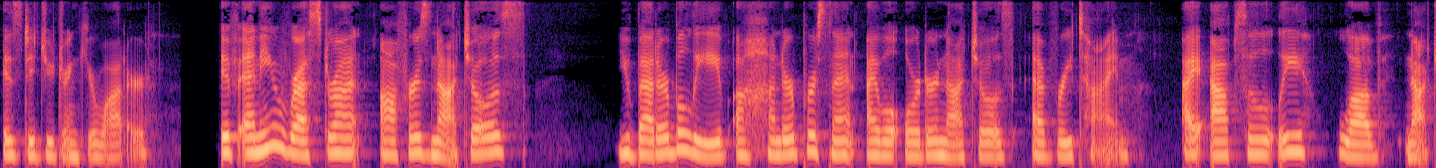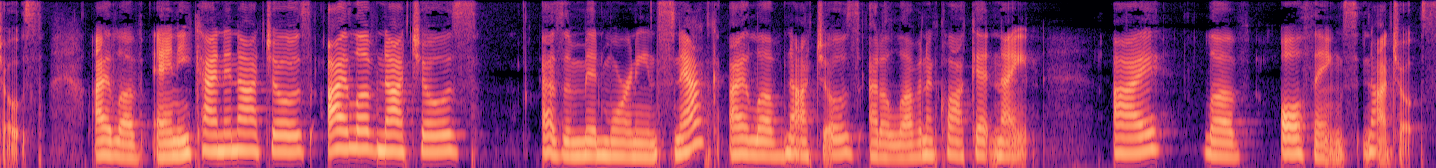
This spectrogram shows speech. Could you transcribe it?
is, Did you drink your water? If any restaurant offers nachos, you better believe 100% I will order nachos every time. I absolutely love nachos. I love any kind of nachos. I love nachos as a mid morning snack. I love nachos at 11 o'clock at night. I love all things nachos.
